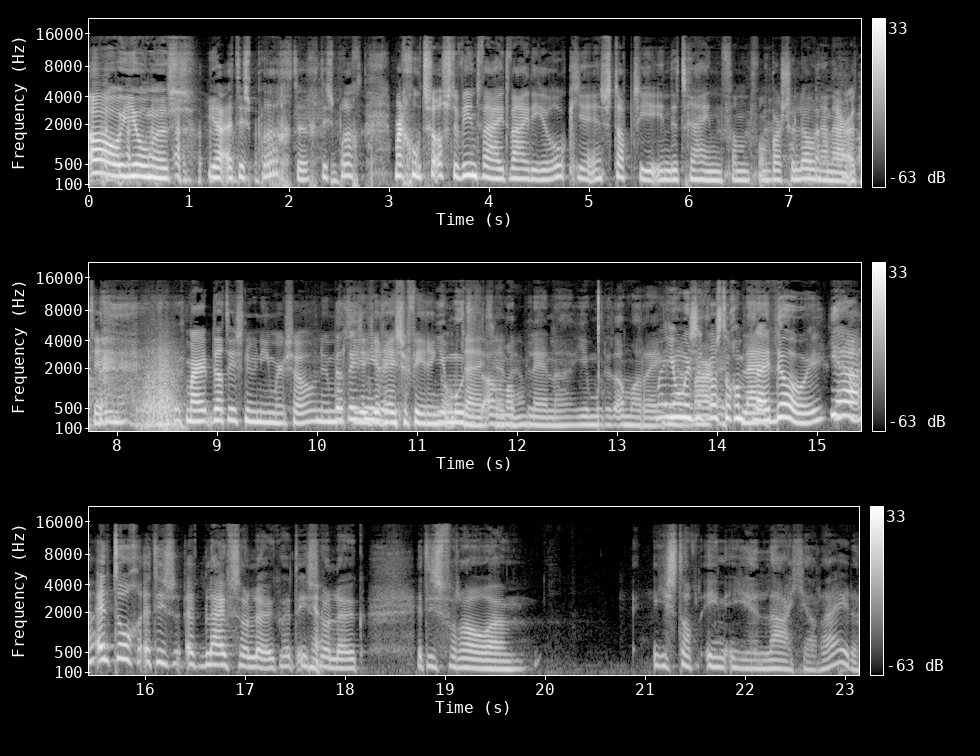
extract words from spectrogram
Oh, jongens. Ja, het is prachtig. Het is prachtig. Maar goed, zoals de wind waait, waaide je rokje en stapte je in de trein van, van Barcelona naar Athene. Maar dat is nu niet meer zo. Nu moet Dat je je reservering Je moet het allemaal hebben. plannen, je moet het allemaal regelen. Maar jongens, het was toch een pleidooi? Ja, en toch, het, is, het blijft zo leuk. Het is Ja. zo leuk. Het is vooral, ehm, je stapt in en je laat je rijden.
